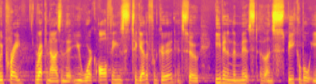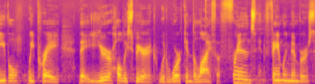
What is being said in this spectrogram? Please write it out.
We pray, recognizing that you work all things together for good. And so, even in the midst of unspeakable evil, we pray that your Holy Spirit would work in the life of friends and family members,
